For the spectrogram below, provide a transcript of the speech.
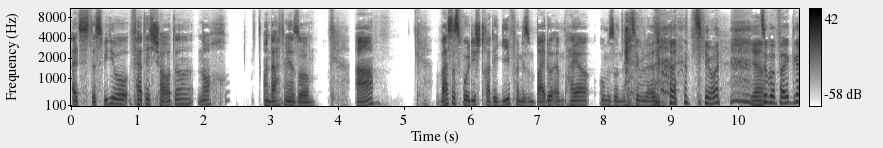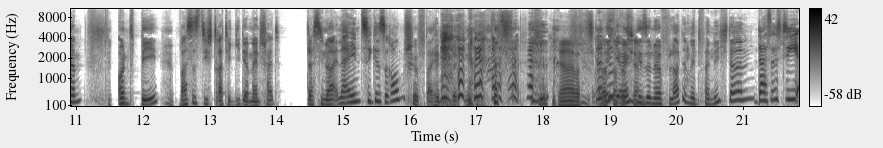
als ich das Video fertig schaute, noch und dachte mir so, A, was ist wohl die Strategie von diesem Baidu Empire, um so eine Zivilisation Ja. zu bevölkern? Und B, was ist die Strategie der Menschheit, dass sie nur ein einziges Raumschiff dahin schicken? Ja, das, das, Nicht ist ein irgendwie so eine Flotte mit Vernichtern? Das ist die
